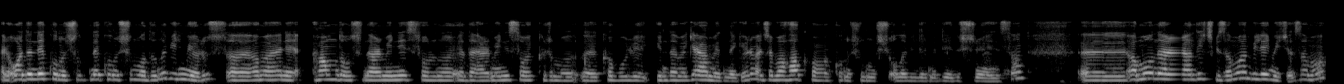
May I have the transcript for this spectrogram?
Hani orada ne konuşulup ne konuşulmadığını bilmiyoruz. Ee, ama hani hamdolsun Ermeni sorunu ya da Ermeni soykırımı e, kabulü gündeme gelmediğine göre acaba Halkbank konuşulmuş olabilir mi diye düşünüyor insan. Ee, ama onu herhalde hiçbir zaman bilemeyeceğiz ama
